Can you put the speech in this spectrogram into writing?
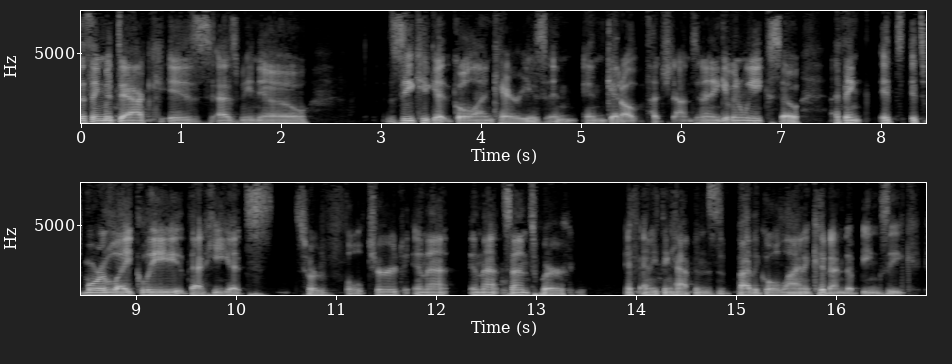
the thing with Dak is, as we know, Zeke could get goal line carries and and get all the touchdowns in any given week. So I think it's it's more likely that he gets sort of vultured in that in that sense where if anything happens by the goal line, it could end up being Zeke.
